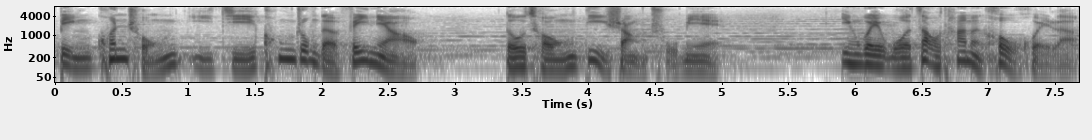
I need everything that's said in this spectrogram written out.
并昆虫以及空中的飞鸟。”都从地上除灭，因为我造他们后悔了。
